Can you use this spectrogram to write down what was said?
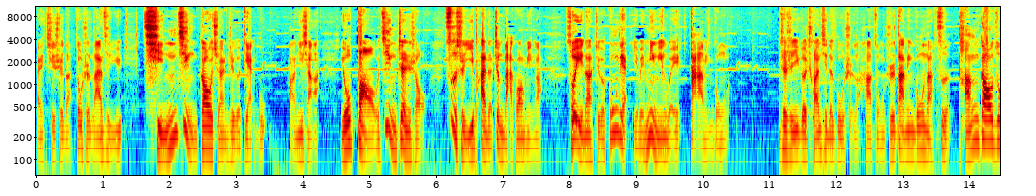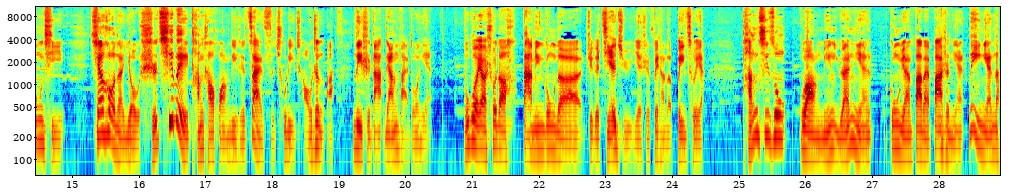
哎，其实呢都是来自于“秦镜高悬”这个典故啊。你想啊，有宝镜镇守，自是一派的正大光明啊。所以呢，这个宫殿也被命名为大明宫了。这是一个传奇的故事了哈。总之，大明宫呢，自唐高宗起，先后呢有十七位唐朝皇帝是在此处理朝政啊，历史达两百多年。不过要说到大明宫的这个结局，也是非常的悲催啊。唐僖宗广明元年，公元八百八十年那一年呢，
